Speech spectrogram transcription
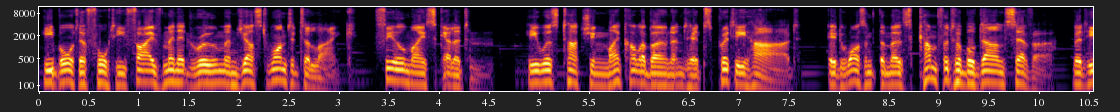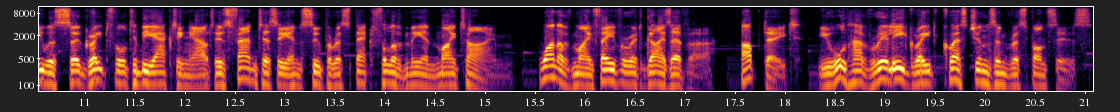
he bought a 45 minute room and just wanted to like, feel my skeleton. He was touching my collarbone and hips pretty hard. It wasn't the most comfortable dance ever, but he was so grateful to be acting out his fantasy and super respectful of me and my time. One of my favorite guys ever. Update, you all have really great questions and responses.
